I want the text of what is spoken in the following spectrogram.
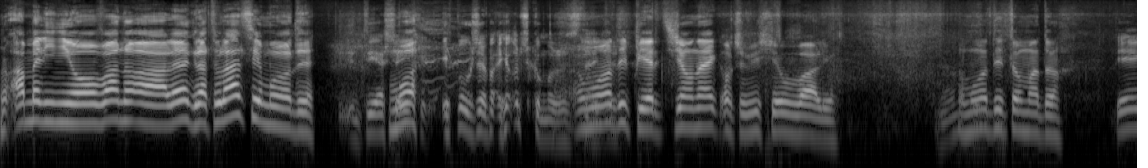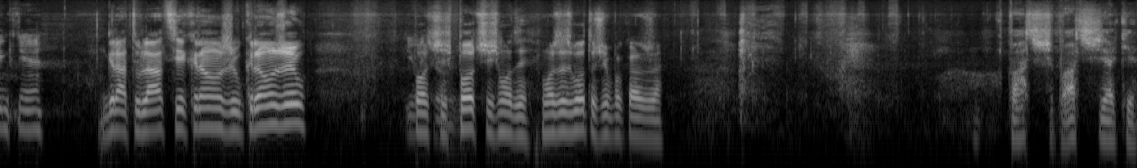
No Ameliniowa, no ale gratulacje młody. Ty jeszcze Mło- i, i pogrzebajączko możesz znajdziesz. Młody pierścionek oczywiście uwalił. No. No, młody to ma do Pięknie. gratulacje, krążył, krążył. Poczyś, poczyś młody, może złoto się pokaże. Patrzcie, patrzcie jakie.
